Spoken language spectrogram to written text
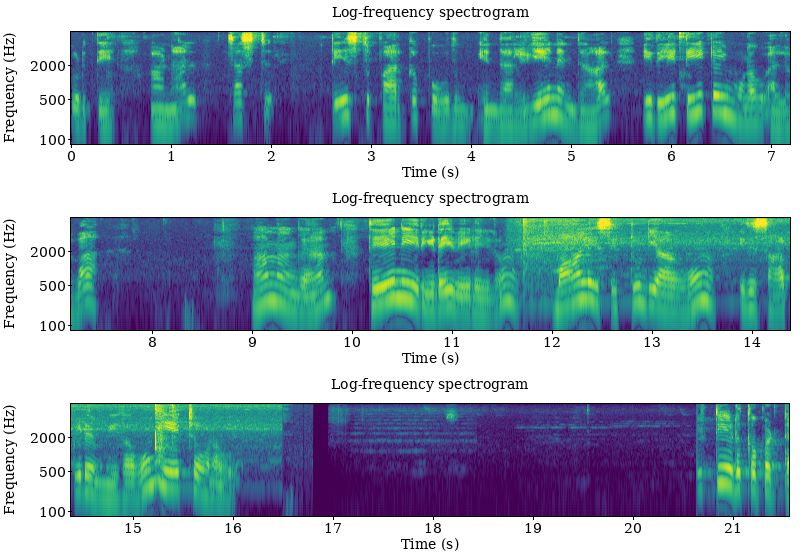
கொடுத்தேன். ஆனால் ஜஸ்ட் டேஸ்ட் பார்க்க போதும் என்றார்கள். ஏனென்றால் இது டீ டைம் உணவு அல்லவா? ஆமாங்க. தேநீர் இடைவேளையிலும் மாலை சிற்றுண்டியாகவும் இது சாப்பிட மிகவும் ஏற்ற உணவு. வெட்டி எடுக்கப்பட்ட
